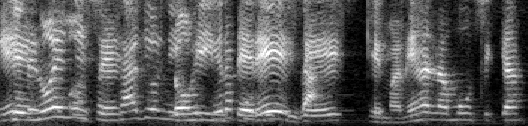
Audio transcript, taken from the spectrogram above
que ese no es entonces, necesario ni los siquiera publicidad. intereses que manejan la música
